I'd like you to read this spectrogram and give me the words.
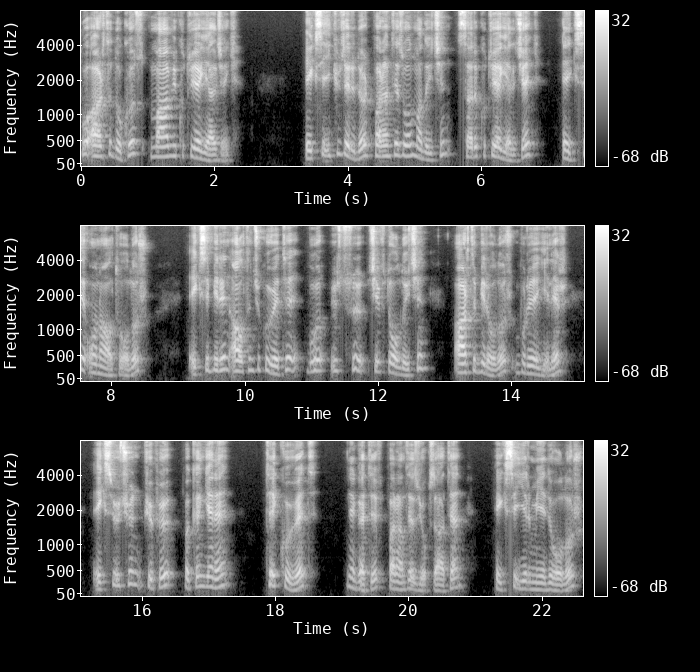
bu artı 9 mavi kutuya gelecek. Eksi 2 üzeri 4 parantez olmadığı için sarı kutuya gelecek. Eksi 16 olur. Eksi 1'in 6. kuvveti bu üssü çift olduğu için artı 1 olur. Buraya gelir. Eksi 3'ün küpü bakın gene tek kuvvet negatif parantez yok zaten. Eksi 27 olur.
